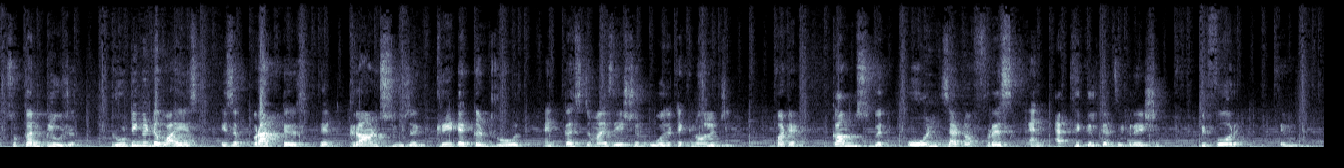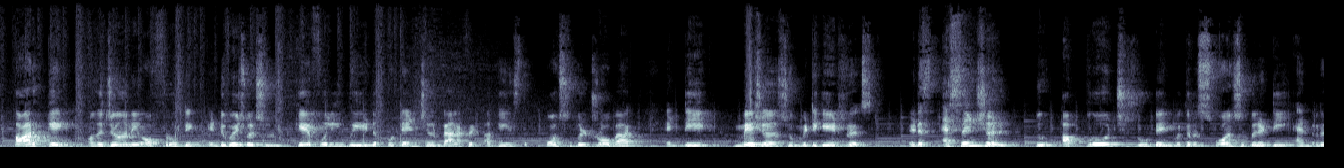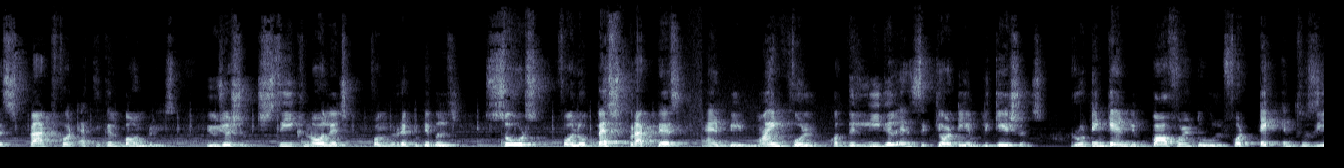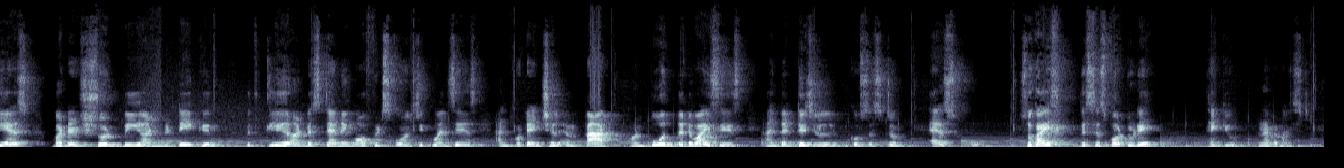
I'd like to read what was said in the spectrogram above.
So, conclusion Rooting a device is a practice that grants user greater control and customization over the technology but it comes with own set of risk and ethical consideration. Before embarking on the journey of rooting, individuals should carefully weigh the potential benefit against the possible drawback and take measures to mitigate risk. It is essential to approach rooting with responsibility and respect for ethical boundaries. Users should seek knowledge from reputable source, follow best practice, and be mindful of the legal and security implications. Rooting can be a powerful tool for tech enthusiasts, but it should be undertaken with clear understanding of its consequences and potential impact on both the devices and the digital ecosystem as whole. So guys, this is for today. Thank you and have a nice day.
